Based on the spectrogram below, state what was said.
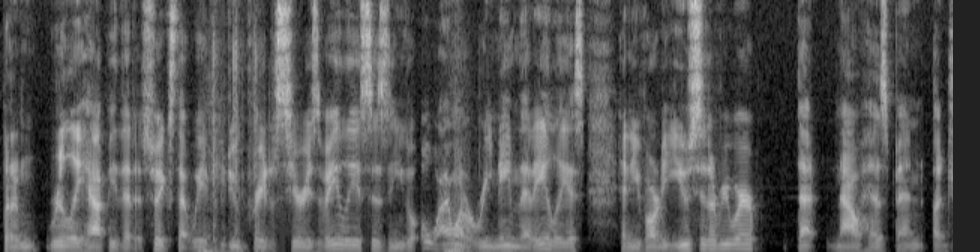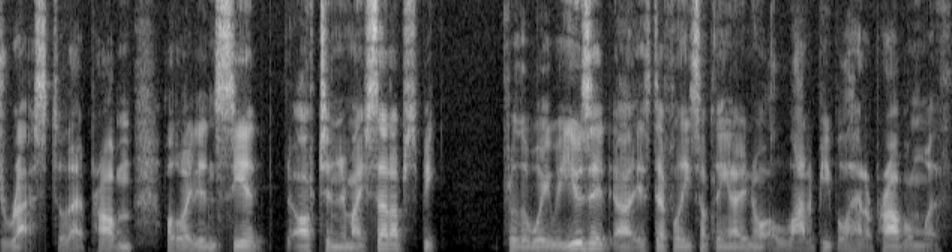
but I'm really happy that it's fixed. That way, if you do create a series of aliases and you go, oh, I want to rename that alias, and you've already used it everywhere, that now has been addressed. So that problem, although I didn't see it often in my setups for the way we use it, uh, it's definitely something I know a lot of people had a problem with.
